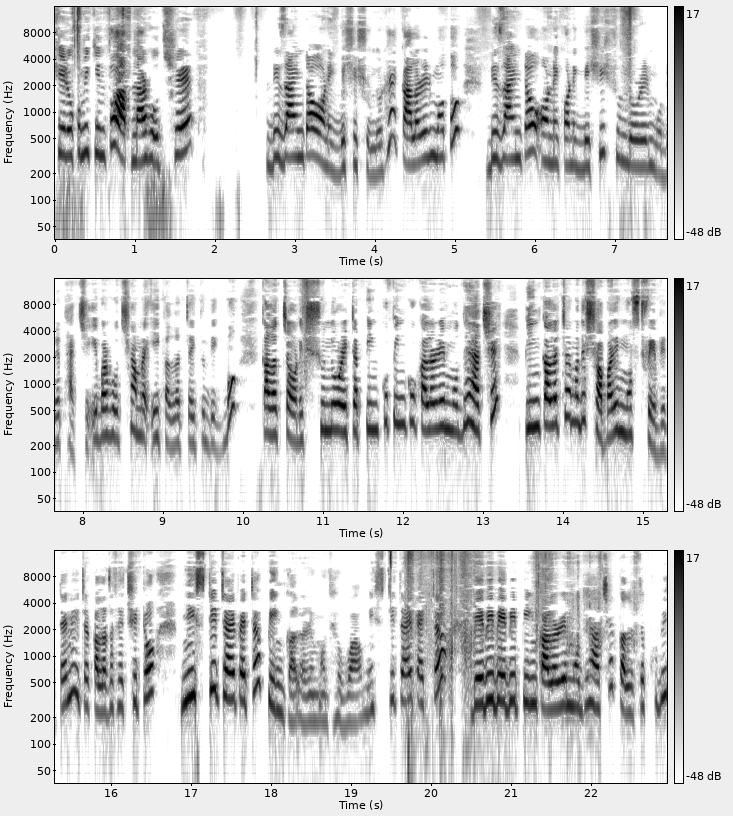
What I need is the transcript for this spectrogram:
সেরকমই কিন্তু আপনার হচ্ছে ডিজাইনটাও অনেক বেশি সুন্দর। হ্যাঁ কালারের মতো ডিজাইনটাও অনেক অনেক বেশি সুন্দরের মধ্যে থাকছে। এবার হচ্ছে আমরা এই কালারটা একটু দেখব। কালারটা অনেক সুন্দর, এটা পিঙ্কু পিঙ্কু কালারের মধ্যে আছে। পিঙ্ক কালারটা আমাদের সবারই মোস্ট ফেভারিট, তাই না? এটা কালারটা থাকছে একটু মিষ্টি টাইপ একটা পিঙ্ক কালারের মধ্যে। ওয়াও, মিষ্টি টাইপ একটা বেবি বেবি পিঙ্ক কালারের মধ্যে আছে। কালারটা খুবই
